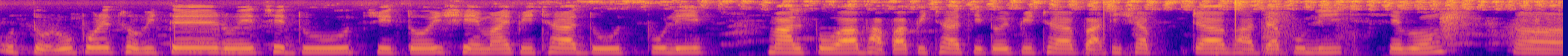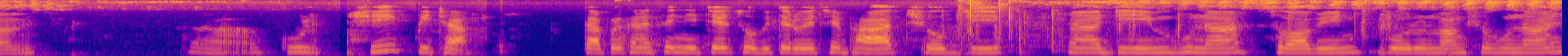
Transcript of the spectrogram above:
উত্তর উপরে ছবিতে রয়েছে দুধ, চিতই, সেমাই পিঠা, দুধ, পুলি, মালপোয়া, ভাপা পিঠা, চিতই পিঠা পাটিসাপটা ভাজা পুলি এবং কুলসি পিঠা। তারপর এখানে আছে নিচের ছবিতে রয়েছে ভাত, সবজি ডিম ভুনা, সয়াবিন, গরুর মাংস ভুনা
